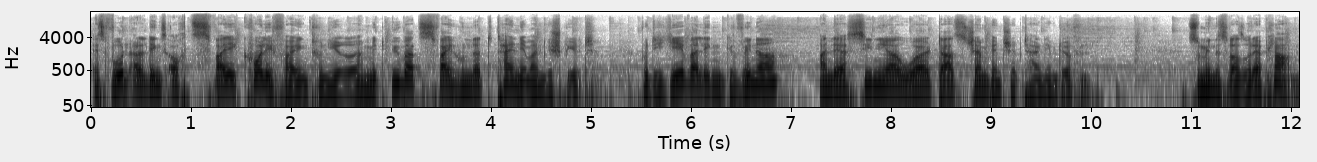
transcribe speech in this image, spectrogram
Es wurden allerdings auch zwei Qualifying-Turniere mit über 200 Teilnehmern gespielt, wo die jeweiligen Gewinner an der Senior World Darts Championship teilnehmen dürfen. Zumindest war so der Plan.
